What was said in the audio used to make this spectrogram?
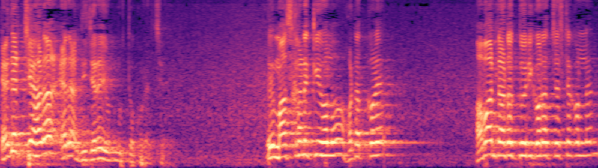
এদের চেহারা এরা নিজেরাই উন্মুক্ত করেছে। এই মাঝখানে কি হলো? হঠাৎ করে আবার নাটক তৈরি করার চেষ্টা করলেন।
